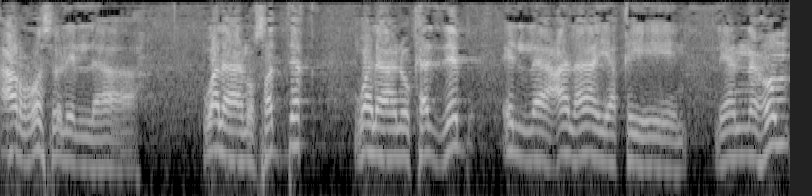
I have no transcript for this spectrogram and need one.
عن رسل الله. ولا نصدق ولا نكذب إلا على يقين لأنهم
